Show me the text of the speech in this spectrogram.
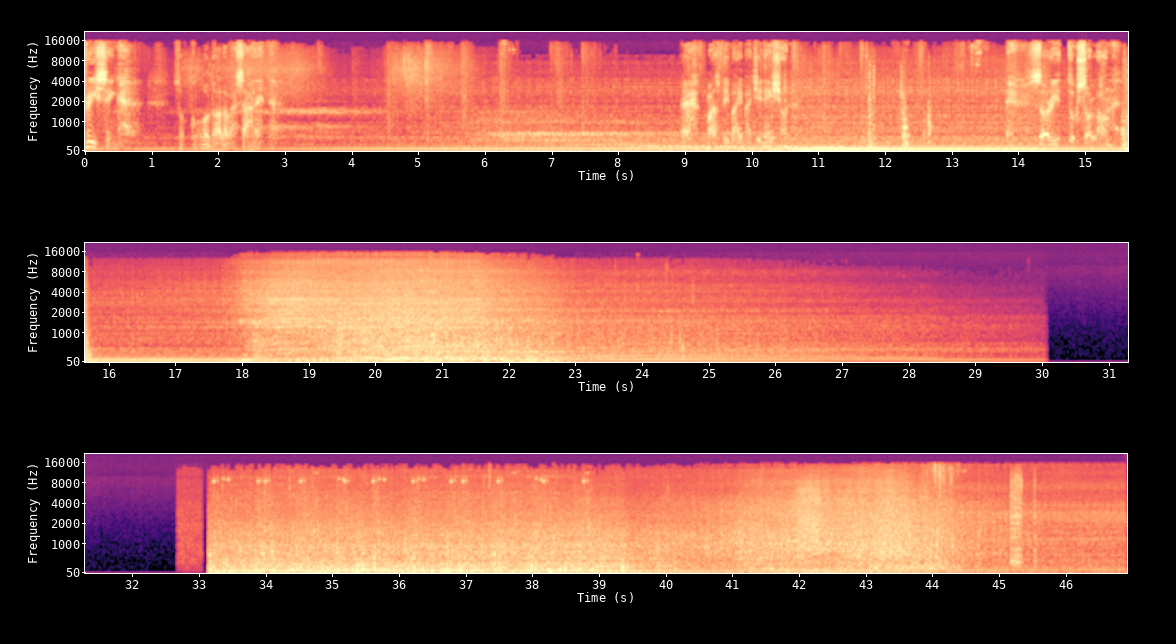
Freezing. So cold all of a sudden. Eh, must be my imagination. Sorry it took so long.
